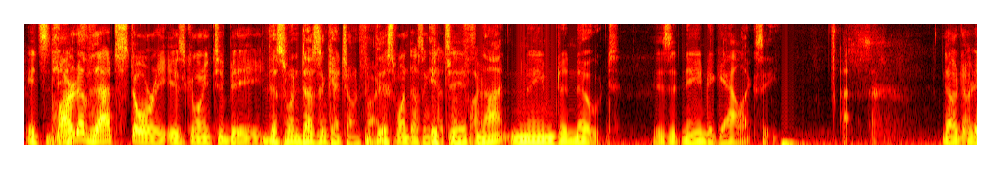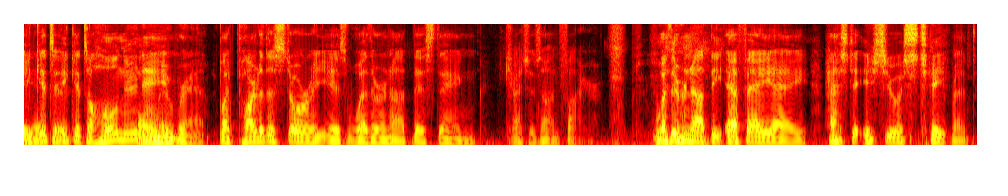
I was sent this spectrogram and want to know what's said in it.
It's- part it's- of that story is going to be This one doesn't catch on fire. this one doesn't It's, catch on fire. it's not named a note. Is it named a Galaxy? no, no, it gets it gets a whole new Whole name, new brand. But part of the story is whether or not this thing catches on fire, whether or not the FAA has to issue a statement.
